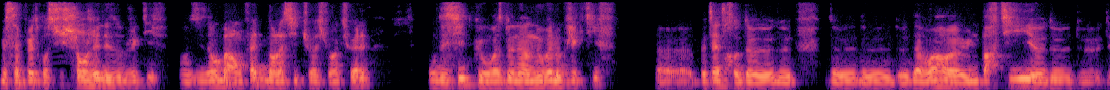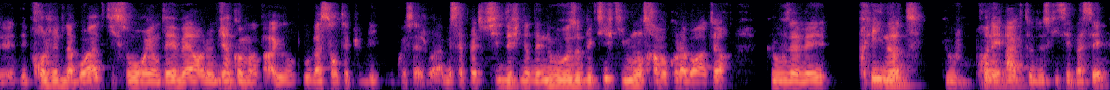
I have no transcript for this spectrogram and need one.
Mais ça peut être aussi changer des objectifs en se disant bah en fait dans la situation actuelle, on décide qu'on va se donner un nouvel objectif euh, peut-être d'avoir de, une partie de, des projets de la boîte qui sont orientés vers le bien commun, par exemple, ou la santé publique, ou que sais-je. Voilà. Mais ça peut être aussi de définir des nouveaux objectifs qui montrent à vos collaborateurs que vous avez pris note, que vous prenez acte de ce qui s'est passé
